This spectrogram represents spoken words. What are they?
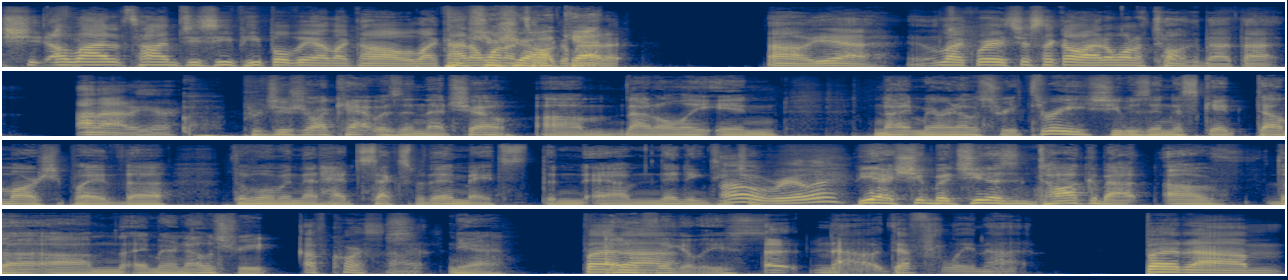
she, a lot of times you see people being like oh like i don't want to talk about it oh yeah like where it's just like oh i don't want to talk about that i'm out of here Patricia Arquette was in that show. Um, not only in Nightmare on Elm Street three, she was in Escape Del Mar. She played the the woman that had sex with inmates, the um, knitting teacher. oh really Yeah, she but she doesn't talk about uh, the um, Nightmare on Elm Street. of course not Yeah, but I don't uh, think at least. Uh, no, definitely not. But um,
